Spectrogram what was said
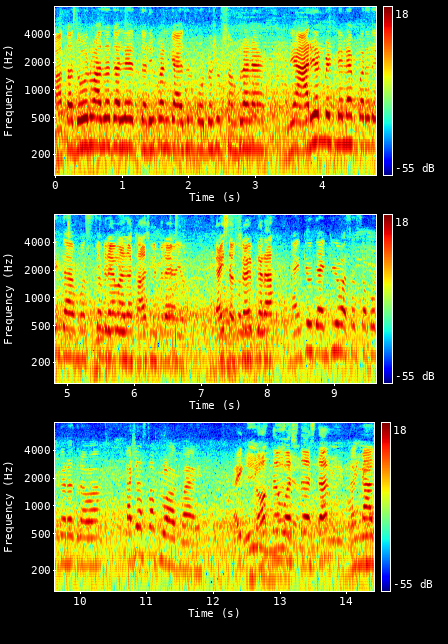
आता दोन वाजत आले तरी पण काय अजून फोटोशूट संपला नाही. आणि आर्यन भेटलेला आहे परत एकदा मस्त मित्र आहे माझा खास मित्र आहे. काही सबस्क्राईब करा. थँक्यू थँक्यू असंच सपोर्ट करत राहा. कसे असतात ब्लॉग बाय ब्लॉग तर मस्त असतात. आज.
